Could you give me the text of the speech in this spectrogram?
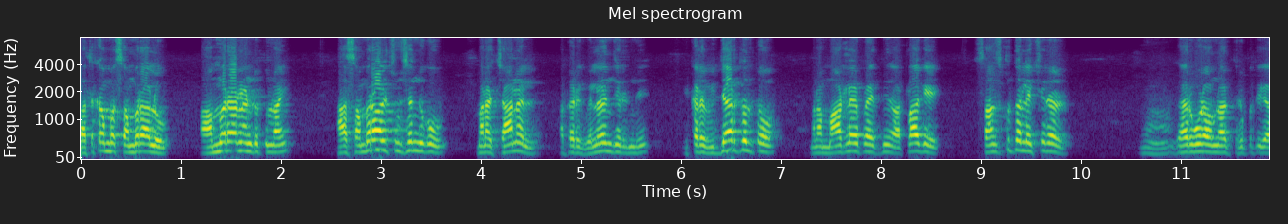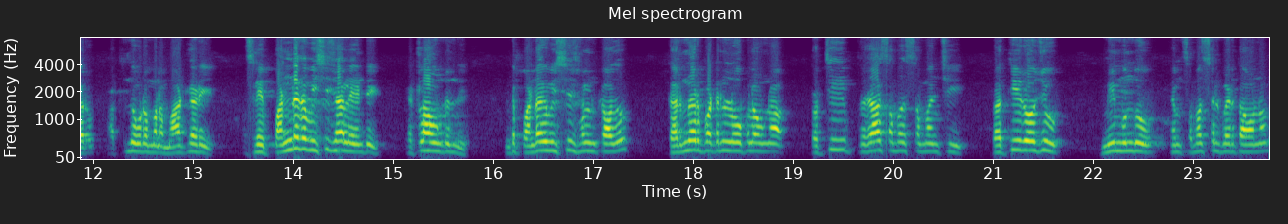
బతుకమ్మ సంబరాలు అమ్మరాన్ని అంటున్నాయి ఆ సంబరాలు చూసేందుకు మన ఛానల్ అక్కడికి వెళ్ళడం జరిగింది. ఇక్కడ విద్యార్థులతో మనం మాట్లాడే ప్రయత్నం అట్లాగే సంస్కృత లెక్చరర్ గారు కూడా ఉన్నారు తిరుపతి గారు. అతనితో కూడా మనం మాట్లాడి అసలు ఈ పండగ విశేషాలు ఏంటి ఎట్లా ఉంటుంది? అంటే పండగ విశేషాలు కాదు కరీంనగర్ పట్టణం లోపల ఉన్న ప్రతి ప్రజా సమస్య సంబంధించి ప్రతిరోజు మీ ముందు మేము సమస్యలు పెడతా ఉన్నాం.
